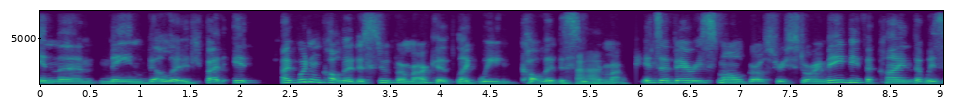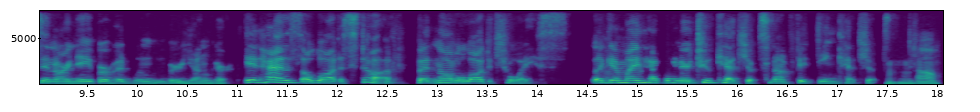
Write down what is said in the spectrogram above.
in the main village, but it I wouldn't call it a supermarket like we call it a uh-huh. supermarket. It's a very small grocery store, maybe the kind that was in our neighborhood when we were younger. It has a lot of stuff, but not a lot of choice. Like it might have one or two ketchups, not 15 ketchups. Mhm. Oh,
